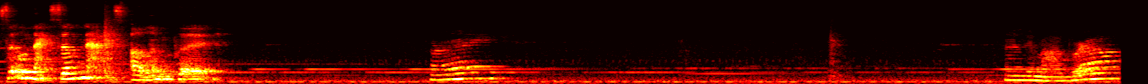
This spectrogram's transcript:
So nice, so nice. Oh, let me put, all right. Under my brow.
